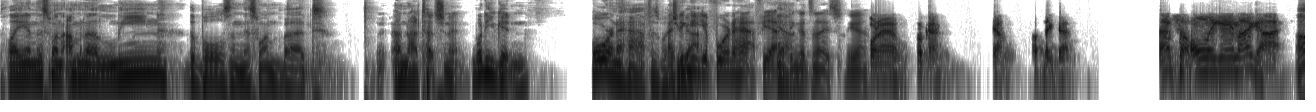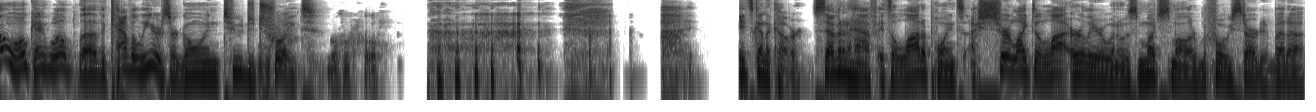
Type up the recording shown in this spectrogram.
play in this one. I'm going to lean the Bulls in this one, but I'm not touching it. What are you getting? Four and a half is what you get. I you think got. you get four and a half. Yeah, Yeah. I think that's nice. Yeah. Four and a half. Okay. Yeah, I'll take that. That's the only game I got. oh, okay. Well, uh, the Cavaliers are going to Detroit. it's going to cover seven and a half. It's a lot of points. I sure liked it a lot earlier when it was much smaller before we started, but uh,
